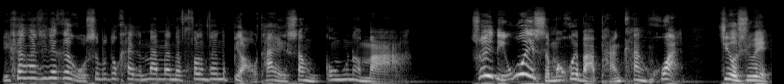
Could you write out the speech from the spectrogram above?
你看看这些个股是不是都开始慢慢的纷纷的表态上攻了嘛？所以你为什么会把盘看坏？就是因为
